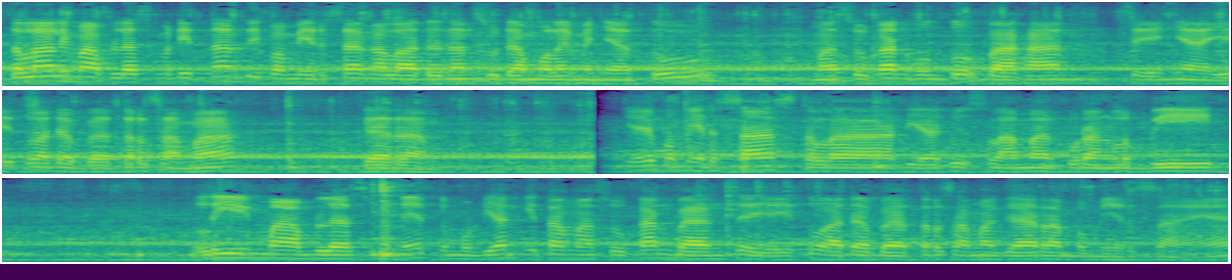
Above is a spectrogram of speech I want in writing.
Setelah 15 menit nanti pemirsa kalau adonan sudah mulai menyatu masukkan untuk bahan C nya yaitu ada butter sama garam. Oke pemirsa setelah diaduk selama kurang lebih 15 menit kemudian kita masukkan bahan yaitu ada butter sama garam pemirsa ya.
